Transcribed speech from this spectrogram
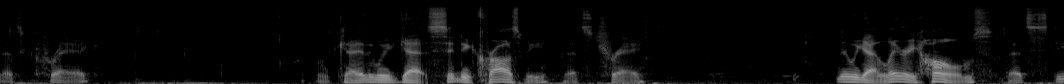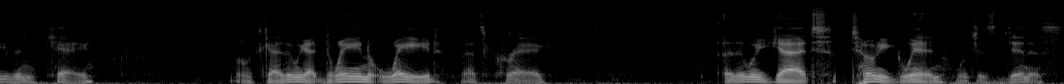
That's Craig. Okay, then we got Sidney Crosby. That's Trey. Then we got Larry Holmes. That's Stephen K. Okay, then we got Dwyane Wade. That's Craig. And then we got Tony Gwynn, which is Dennis.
